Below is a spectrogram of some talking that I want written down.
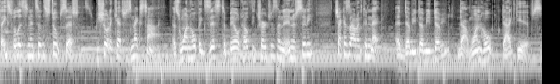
Thanks for listening to the Stoop Sessions. Be sure to catch us next time. As One Hope exists to build healthy churches in the inner city, check us out and connect at www.onehope.gives.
